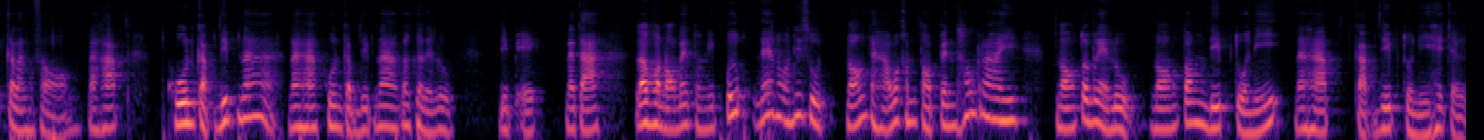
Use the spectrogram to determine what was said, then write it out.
x กำลังสองนะครับ คูณกับดิฟหน้านะฮะคูณกับดิฟหน้าก็คืออะไรลูกดิฟ x นะจ๊ะแล้วพอน้องได้ตรงนี้ปุ๊บแน่นอนที่สุดน้องจะหาว่าคำตอบเป็นเท่าไหร่น้องต้องเป็นไงลูกน้องต้องดิฟตัวนี้นะครับ กับดิฟตัวนี้ให้เจอ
